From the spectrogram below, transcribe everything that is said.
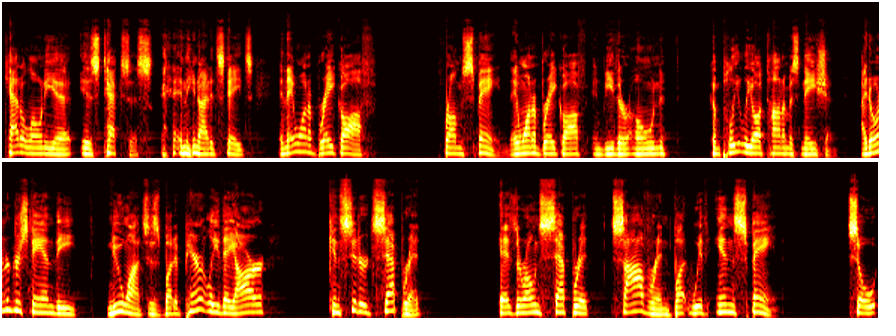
Catalonia is Texas in the United States, and they want to break off from Spain. They want to break off and be their own completely autonomous nation. I don't understand the nuances, but apparently they are considered separate as their own separate sovereign, but within Spain. So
